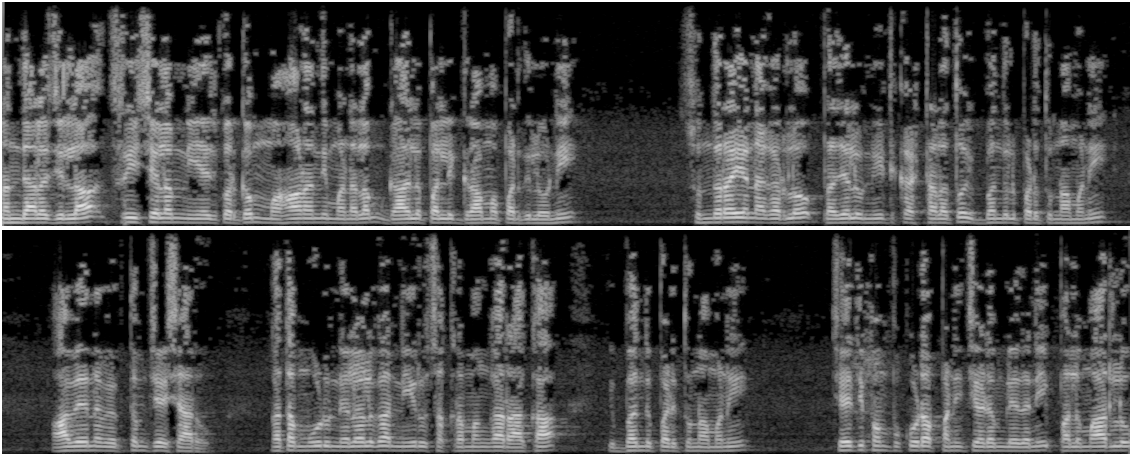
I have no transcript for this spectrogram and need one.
నంద్యాల జిల్లా శ్రీశైలం నియోజకవర్గం మహానంది మండలం గాలిపల్లి గ్రామ పరిధిలోని సుందరయ్య నగర్లో ప్రజలు నీటి కష్టాలతో ఇబ్బందులు పడుతున్నామని ఆవేదన వ్యక్తం చేశారు. గత మూడు నెలలుగా నీరు సక్రమంగా రాక ఇబ్బంది పడుతున్నామని చేతి పంపు కూడా పనిచేయడం లేదని పలుమార్లు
